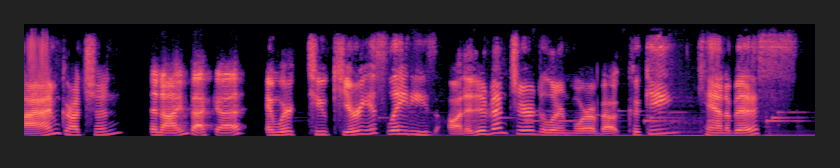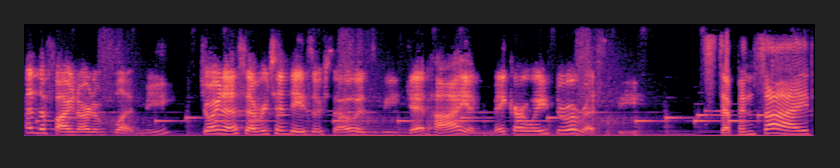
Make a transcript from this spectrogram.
Hi, I'm Gretchen, And I'm Becca. and we're two curious ladies on an adventure to learn more about cooking, cannabis. And the fine art of gluttony. Join us every 10 days or so as we get high and make our way through a recipe. Step inside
